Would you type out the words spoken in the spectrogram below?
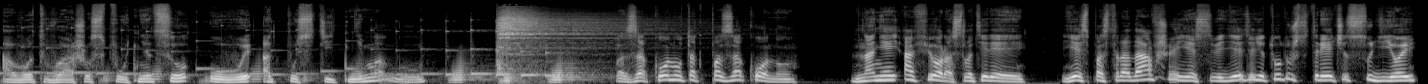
А вот вашу спутницу, увы, отпустить не могу. По закону так по закону. На ней афера с лотереей. Есть пострадавшие, есть свидетели, тут уж встречи с судьей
